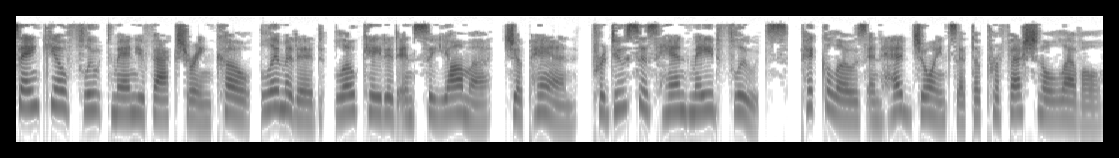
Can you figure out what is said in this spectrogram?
Sankyo Flute Manufacturing Co., Limited, located in Sayama, Japan, produces handmade flutes, piccolos and head joints at the professional level.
